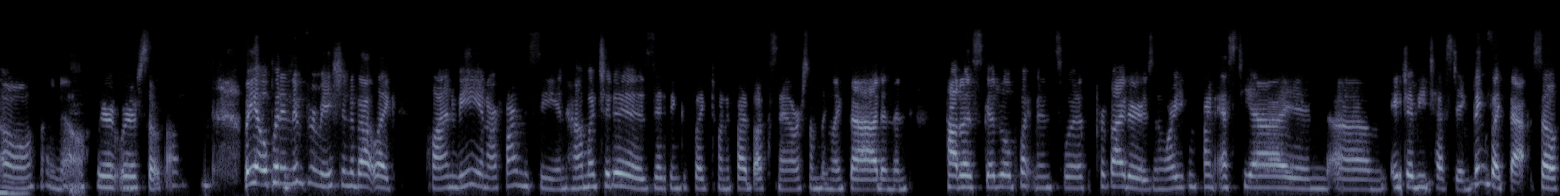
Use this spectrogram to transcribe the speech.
Oh, I know. We're we're so thoughtful. But yeah, we'll put in information about like Plan B in our pharmacy and how much it is. I think it's like 25 bucks now or something like that. And then how to schedule appointments with providers and where you can find STI and um, HIV testing, things like that. So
